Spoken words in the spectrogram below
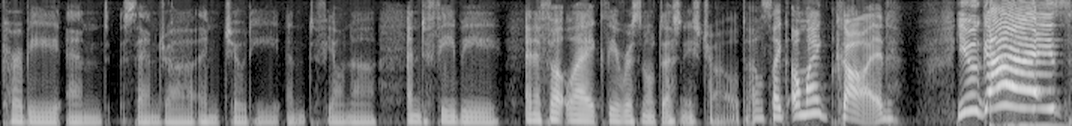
Kirby and Sandra and Jodie and Fiona and Phoebe, and it felt like the original Destiny's Child. I was like, oh my god. You guys,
